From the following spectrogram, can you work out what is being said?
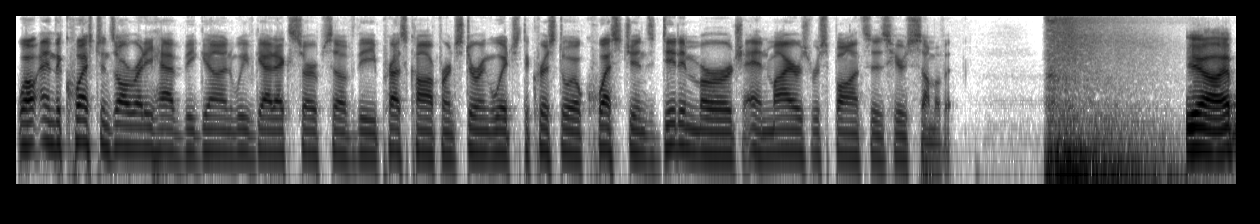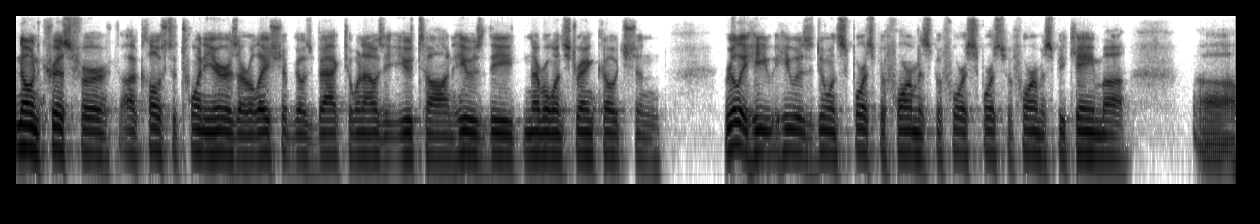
Well, and the questions already have begun. We've got excerpts of the press conference during which the Chris Doyle questions did emerge and Meyer's responses. Here's some of it. Yeah, I've known Chris for uh, close to 20 years. Our relationship goes back to when I was at Utah, and he was the number one strength coach. And really, he he was doing sports performance before sports performance became. Uh, uh,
